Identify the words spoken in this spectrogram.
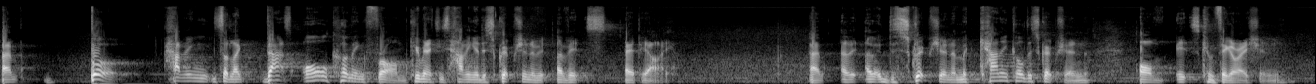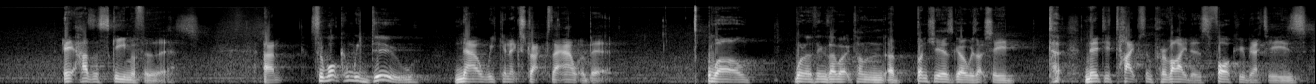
Um, but having, so like, that's all coming from Kubernetes having a description of, of its API. Um, a, a, description, a mechanical description of its configuration. It has a schema for this. Um, so what can we do now we can extract that out a bit? Well, one of the things I worked on a bunch of years ago was actually native types and providers for Kubernetes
